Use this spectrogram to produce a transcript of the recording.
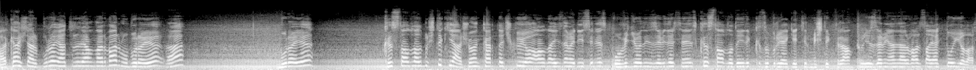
Arkadaşlar burayı hatırlayanlar var mı burayı? Ha? Burayı kız tavlamıştık ya şu an kartta çıkıyor. Hala izlemediyseniz o videoda izleyebilirsiniz. Kız tavladıydık kızı buraya getirmiştik falan. Şu izlemeyenler varsa ayakta uyuyorlar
